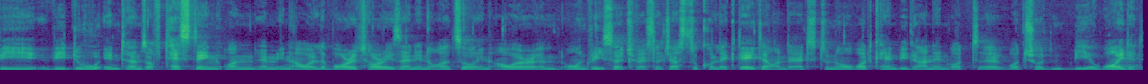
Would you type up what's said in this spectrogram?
we, we do in terms of testing on, um, in our laboratories and in also in our um, own research vessel, just to collect data on that, to know what can be done and what, uh, what should be avoided.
